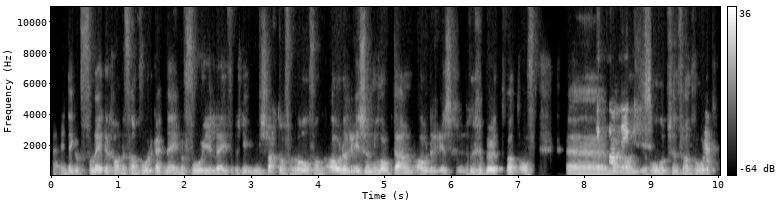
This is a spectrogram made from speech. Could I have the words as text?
Ja, ik denk ook volledig gewoon de verantwoordelijkheid nemen voor je leven. Dus niet in die slachtofferrol van, oh, er is een lockdown, oh, er, is, er gebeurt wat, of uh, maar gewoon 100% verantwoordelijk.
